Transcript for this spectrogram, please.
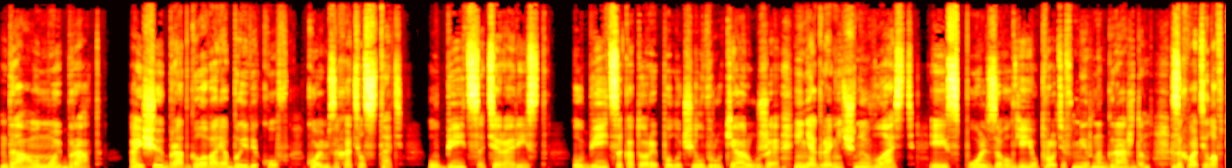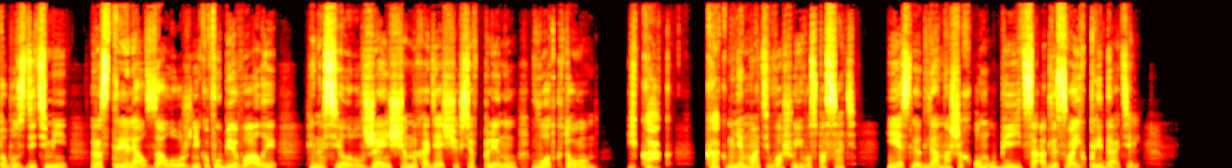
Да, он мой брат, а еще и брат главаря боевиков, коим захотел стать. Убийца, террорист, убийца, который получил в руки оружие и неограниченную власть и использовал ее против мирных граждан, захватил автобус с детьми, расстрелял заложников, убивал и... и насиловал женщин, находящихся в плену. Вот кто он. И как? Как мне, мать вашу, его спасать? Если для наших он убийца, а для своих предатель.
